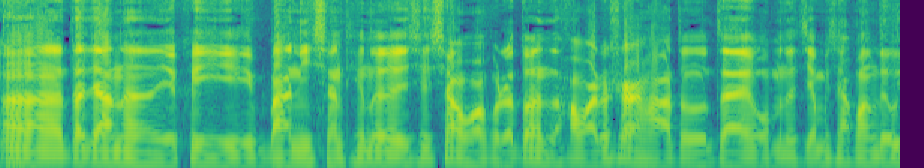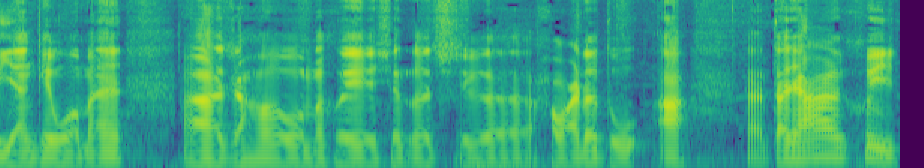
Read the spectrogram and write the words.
呃，大家呢也可以把你想听的一些笑话或者段子、好玩的事儿哈，都在我们的节目下方留言给我们啊，然后我们会选择这个好玩的读啊。呃，大家会。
